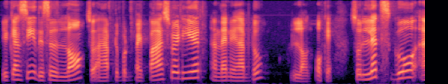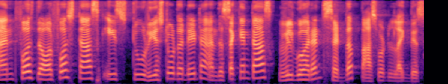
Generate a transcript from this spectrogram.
you can see this is locked. So I have to put my password here and then you have to log. Okay so let's go and first our first task is to restore the data and the second task we will go ahead and set the password like this.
